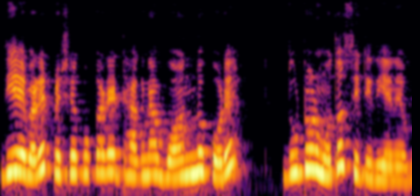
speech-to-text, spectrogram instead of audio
দিয়ে এবারে প্রেশার কুকারের ঢাকনা বন্ধ করে দুটোর মতো সিটি দিয়ে নেব।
